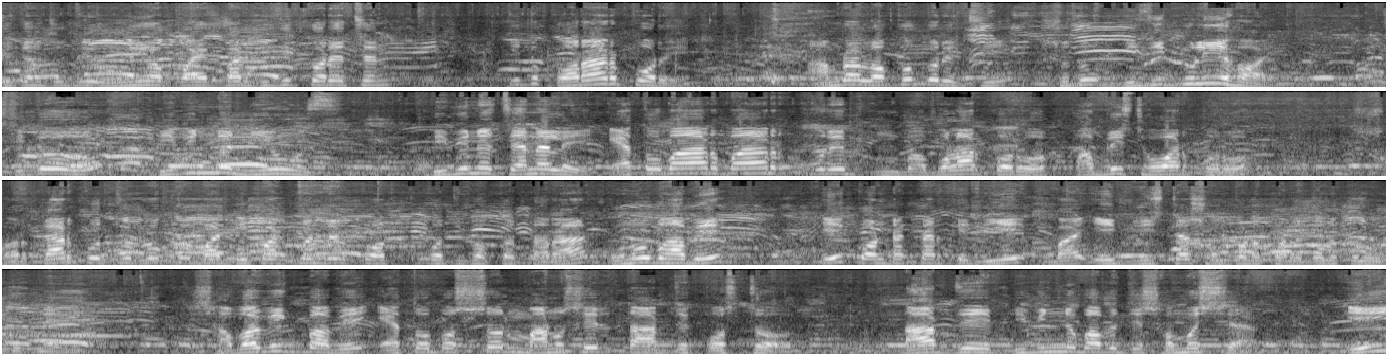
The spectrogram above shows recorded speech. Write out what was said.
জিতন চৌধুরী, উনিও কয়েকবার ভিজিট করেছেন। কিন্তু করার পরে আমরা লক্ষ্য করেছি, শুধু ভিজিটগুলিই হয়, কিন্তু বিভিন্ন নিউজ বিভিন্ন চ্যানেলে এতবার বার করে বলার পরও পাবলিশ হওয়ার পরও সরকার কর্তৃপক্ষ বা ডিপার্টমেন্টের কর্তৃপক্ষ তারা কোনোভাবে এই কন্ট্রাক্টরকে দিয়ে বা এই ব্রিজটা সম্পন্ন করার জন্য কোনো উদ্যোগ নেয়নি। স্বাভাবিকভাবে এত বছর মানুষের তার যে কষ্ট তার যে বিভিন্নভাবে যে সমস্যা, এই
